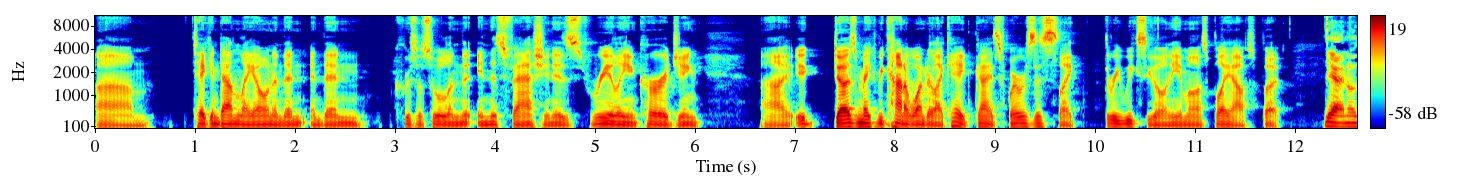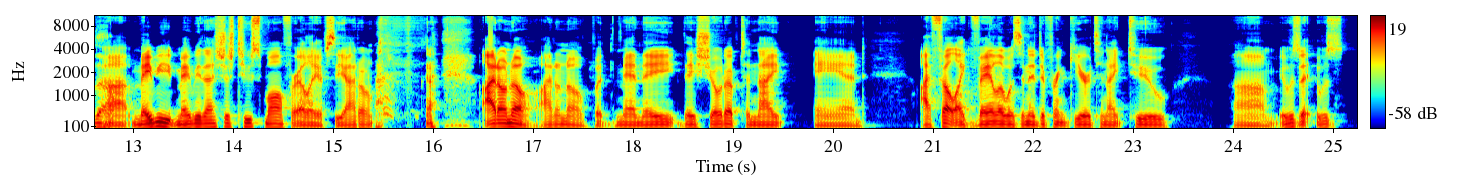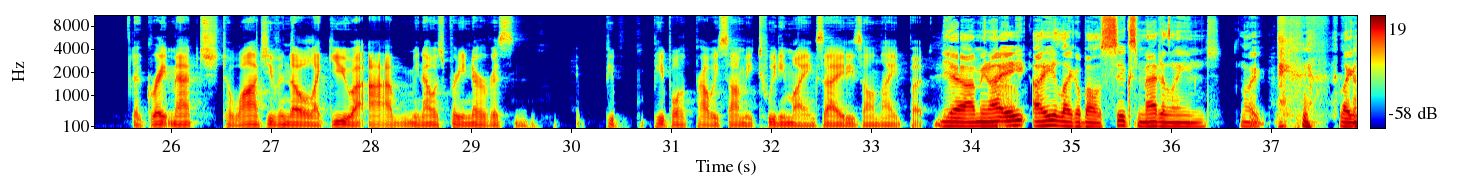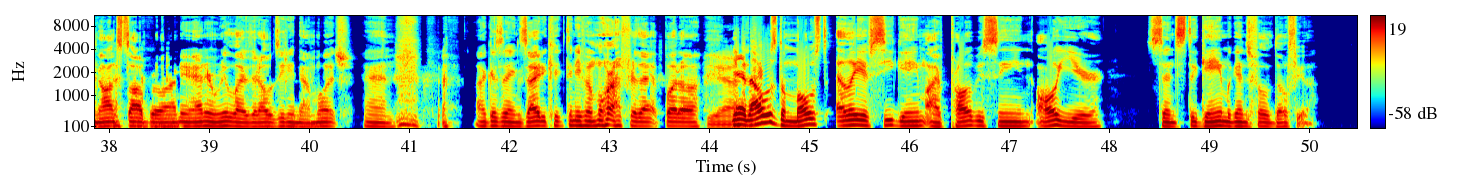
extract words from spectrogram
um, taking down Leon and then and then Cruz Azul in the, in this fashion is really encouraging. Uh, it does make me kind of wonder, like, hey guys, where was this like three weeks ago in the MLS playoffs? But yeah, I know that. Uh, maybe maybe that's just too small for LAFC. I don't I don't know. I don't know. But man, they they showed up tonight and I felt like Vela was in a different gear tonight too. Um, it was a, it was a great match to watch, even though like you, I, I mean, I was pretty nervous. People people probably saw me tweeting my anxieties all night, but yeah, I mean, I um, ate I ate like about six Madeleines, like like nonstop, bro. I didn't I didn't realize that I was eating that much, and I guess the anxiety kicked in even more after that. But uh, yeah. yeah, that was the most LAFC game I've probably seen all year since the game against Philadelphia.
